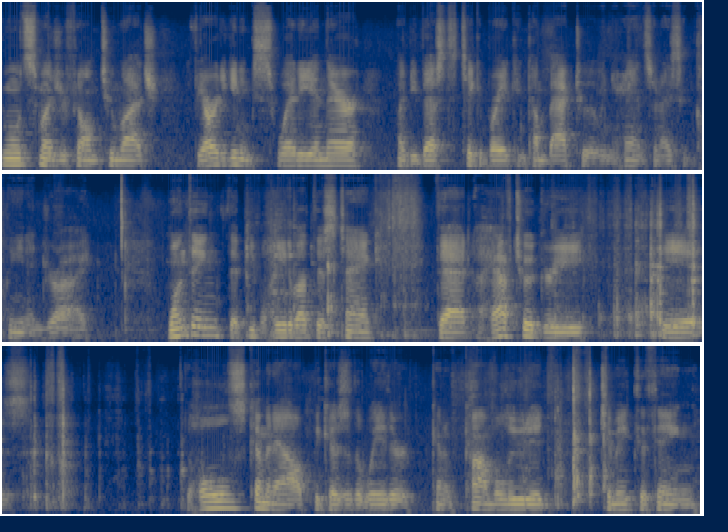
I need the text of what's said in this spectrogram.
you won't smudge your film too much. If you're already getting sweaty in there, might be best to take a break and come back to it when your hands are nice and clean and dry. One thing that people hate about this tank that I have to agree is the holes coming out because of the way they're kind of convoluted to make the thing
